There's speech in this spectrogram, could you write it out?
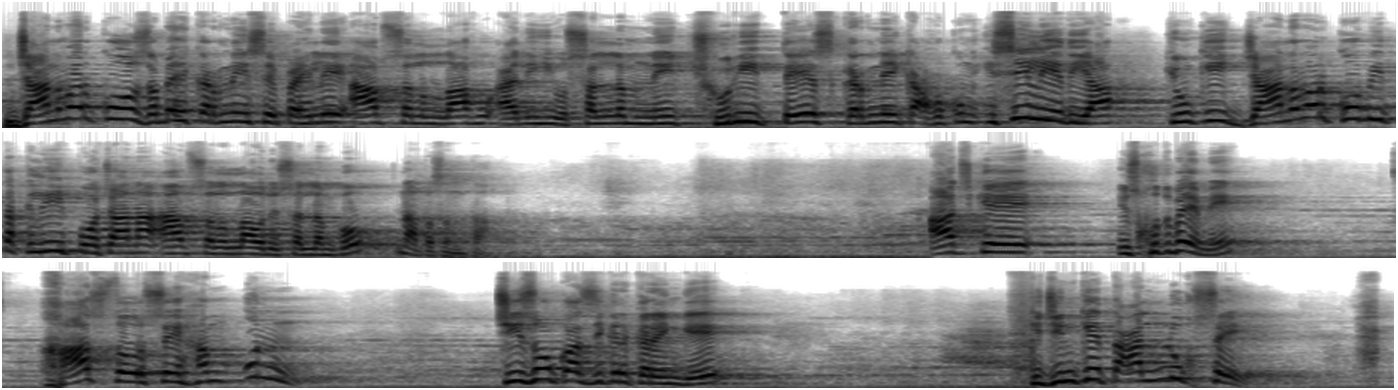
जानवर को ज़बह करने से पहले आप सल्लल्लाहु अलैहि वसल्लम ने छुरी तेज करने का हुक्म इसीलिए दिया क्योंकि जानवर को भी तकलीफ़ पहुंचाना आप सल्लल्लाहु अलैहि वसल्लम को नापसंद था। आज के इस खुतबे में ख़ास तौर से हम उन चीज़ों का ज़िक्र करेंगे कि जिनके ताल्लुक से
